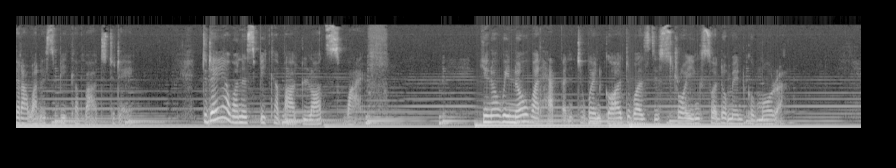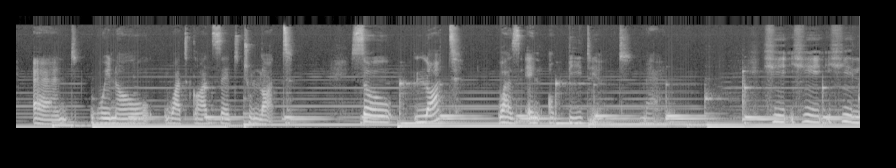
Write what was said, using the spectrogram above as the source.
that I want to speak about today. Today I want to speak about Lot's wife. You know, we know what happened when God was destroying Sodom and Gomorrah. And we know what God said to Lot so Lot was an obedient man. He he he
